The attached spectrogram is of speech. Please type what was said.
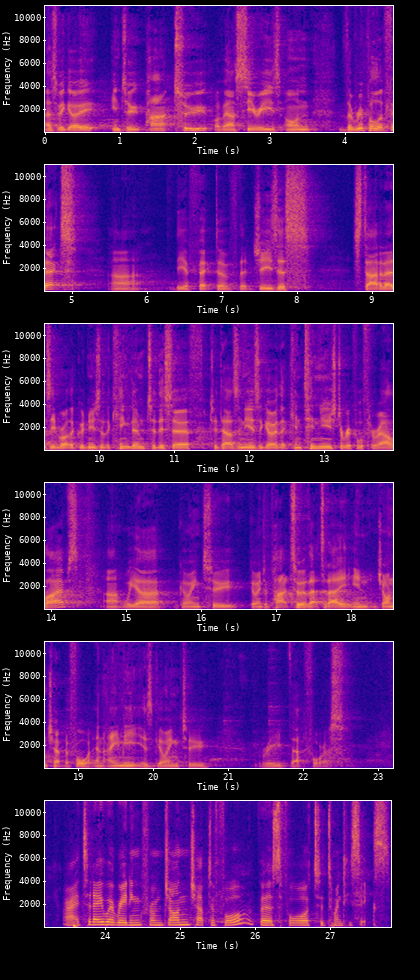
as we go into part two of our series on the ripple effect, uh, the effect of that Jesus started as he brought the good news of the kingdom to this earth 2,000 years ago that continues to ripple through our lives. Uh, we are going to go into part two of that today in John chapter 4, and Amy is going to read that for us. All right, today we're reading from John chapter 4, verse 4 to 26.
